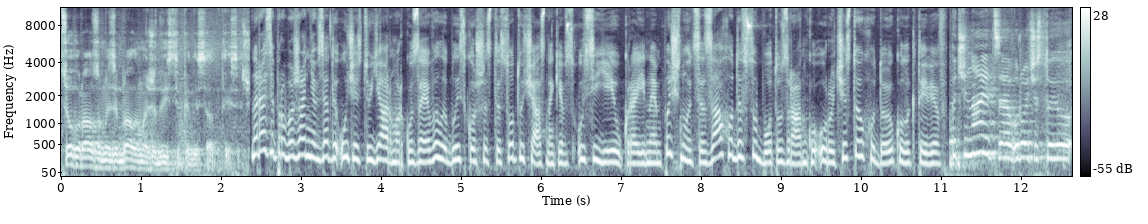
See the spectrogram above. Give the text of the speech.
Цього разу ми зібрали майже 250 тисяч. Наразі про бажання взяти участь у ярмарку заявили близько 600 учасників з усієї України. Почнуться заходи в суботу зранку урочистою ходою колективів. Починається урочистою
